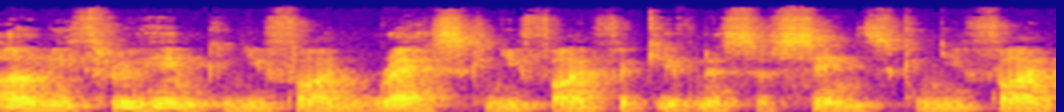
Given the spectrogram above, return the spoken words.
only through him can you find rest, can you find forgiveness of sins, can you find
